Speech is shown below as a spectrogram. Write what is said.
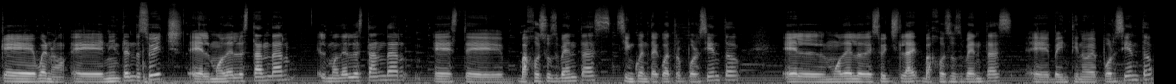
Que bueno, eh, Nintendo Switch, el modelo estándar, el modelo estándar este, bajó sus ventas 54%, el modelo de Switch Lite bajó sus ventas eh, 29%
